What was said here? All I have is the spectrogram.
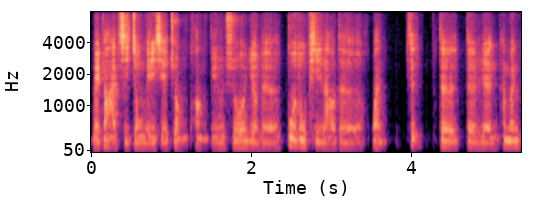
没办法集中的一些状况，比如说有的过度疲劳的患这的的人，他们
